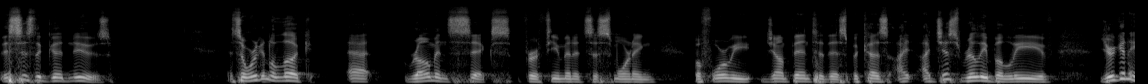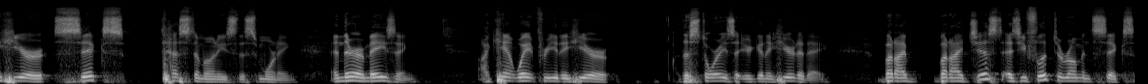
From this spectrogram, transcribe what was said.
This is the good news. And so we're going to look at Romans 6 for a few minutes this morning before we jump into this because I, I just really believe you're going to hear six testimonies this morning, and they're amazing. I can't wait for you to hear the stories that you're going to hear today. But I, but I just, as you flip to Romans 6,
